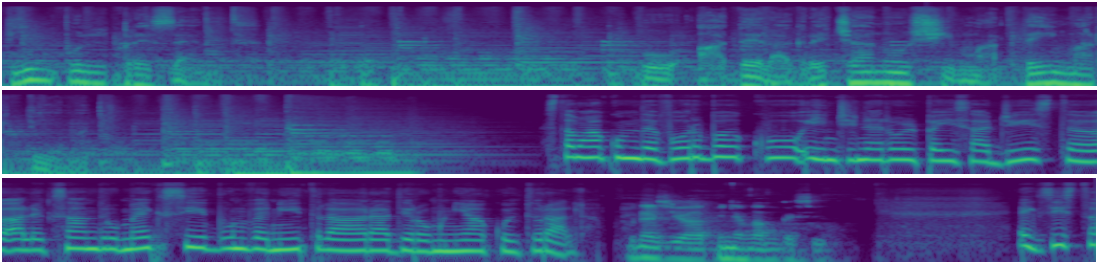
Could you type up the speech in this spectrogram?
Timpul prezent cu Adela Greceanu și Matei Martin. Stăm acum de vorbă cu inginerul peisagist Alexandru Mexi. Bun venit la Radio România Cultural. Bună ziua, bine v-am găsit. Există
